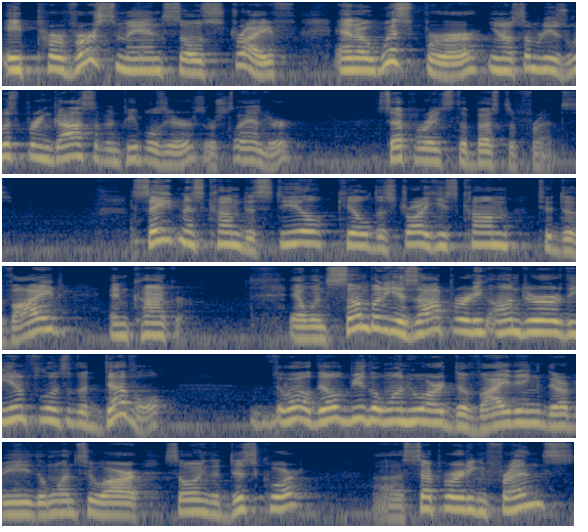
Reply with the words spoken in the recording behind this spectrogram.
A perverse man sows strife, and a whisperer, you know, somebody who's whispering gossip in people's ears or slander, separates the best of friends. Satan has come to steal, kill, destroy. He's come to divide and conquer. And when somebody is operating under the influence of the devil, well, they'll be the one who are dividing. They'll be the ones who are sowing the discord, uh, separating friends,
